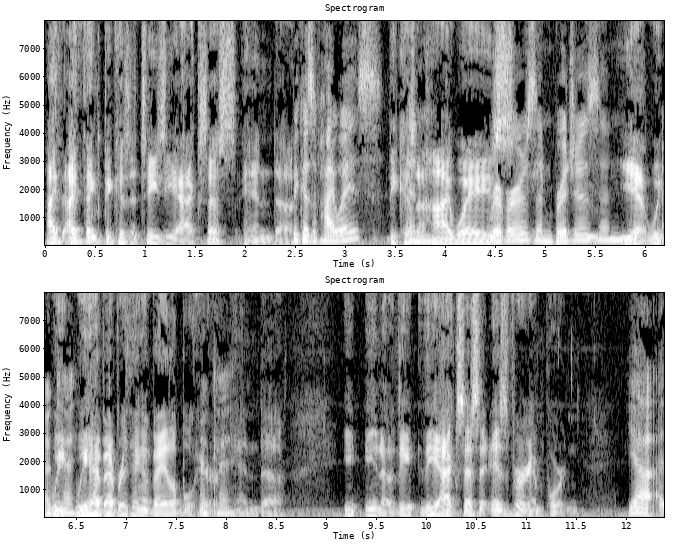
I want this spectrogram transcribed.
I, I think because it's easy access and uh, Because of highways? because of highways, rivers and bridges and Yeah, we, we, Okay. we have everything available here, Okay. and uh, you, you know the the access is very important. Yeah.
